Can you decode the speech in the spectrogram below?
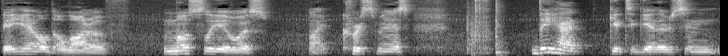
they held a lot of mostly it was like Christmas they had get-togethers and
